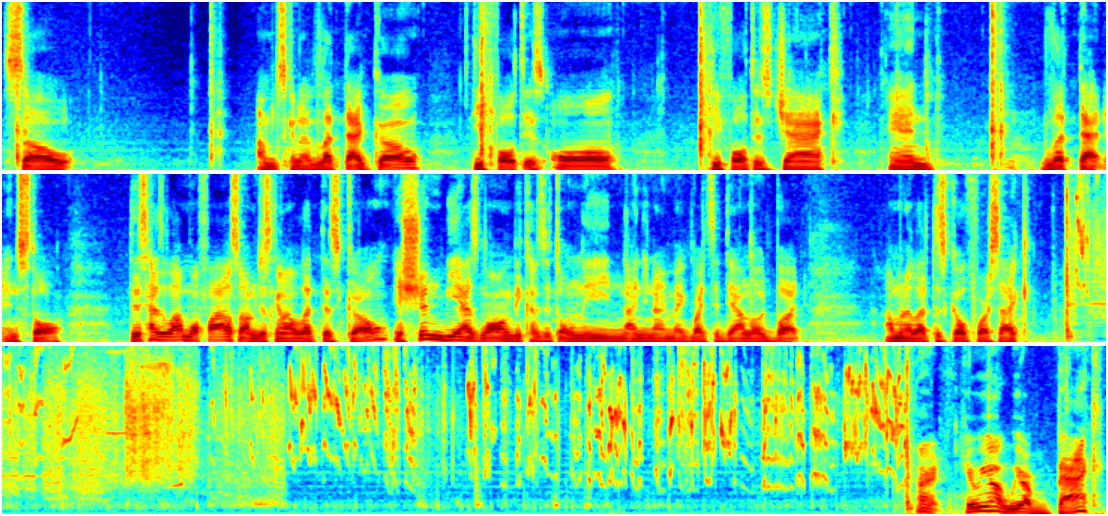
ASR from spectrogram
So I'm just gonna let that go. Default is all, default is jack, and let that install. This has a lot more files, so I'm just gonna let this go. It shouldn't be as long because it's only 99 megabytes to download, but I'm gonna let this go for a sec. All right, here we are. We are back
